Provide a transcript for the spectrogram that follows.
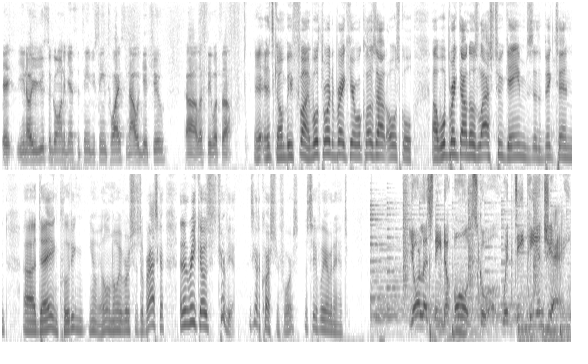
It, you know, you're used to going against the teams you've seen twice. Now we get you. Uh, let's see what's up. It's going to be fun. We'll throw the break here. We'll close out old school. Uh, we'll break down those last two games of the Big Ten uh, day, including you know Illinois versus Nebraska, and then Rico's trivia. He's got a question for us. Let's see if we have an answer. You're listening to Old School with DP and J.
